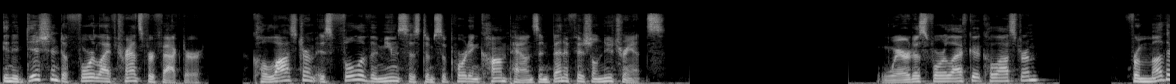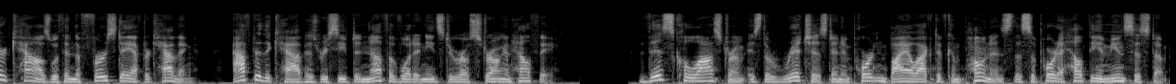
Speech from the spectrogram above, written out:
In addition to 4Life transfer factor, colostrum is full of immune system supporting compounds and beneficial nutrients. Where does 4Life get colostrum? From mother cows within the first day after calving, after the calf has received enough of what it needs to grow strong and healthy. This colostrum is the richest and important bioactive components that support a healthy immune system.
